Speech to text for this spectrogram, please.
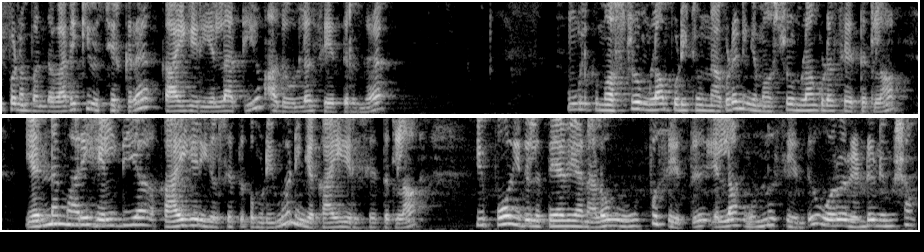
இப்போ நம்ம அந்த வதக்கி வச்சுருக்கிற காய்கறி எல்லாத்தையும் அது உள்ளே சேர்த்துருங்க. உங்களுக்கு மஷ்ரூம்லாம் பிடிக்கும்னா கூட நீங்கள் மஷ்ரூம்லாம் கூட சேர்த்துக்கலாம். என்ன மாதிரி ஹெல்த்தியாக காய்கறிகள் சேர்த்துக்க முடியுமோ நீங்கள் காய்கறி சேர்த்துக்கலாம். இப்போது இதில் தேவையான அளவு உப்பு சேர்த்து எல்லாம் ஒன்று சேர்ந்து ஒரு ரெண்டு நிமிஷம்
